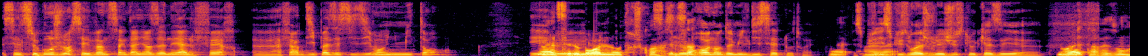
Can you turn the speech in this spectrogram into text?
c'est le second joueur ces 25 dernières années à le faire, à faire 10 passes décisives en une mi-temps ouais, c'est le Bron l'autre, je crois. C'est le Bron en 2017 l'autre, ouais. Excuse-moi, je voulais juste le caser. Euh. Ouais, t'as raison,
